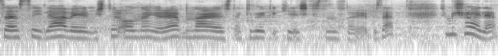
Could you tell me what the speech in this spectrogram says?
sırasıyla verilmiştir. Ona göre bunlar arasındaki büyüklük ilişkisini soruyor bize. Şimdi şöyle.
